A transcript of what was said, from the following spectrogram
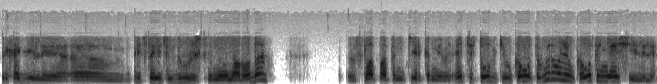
приходили э, представители дружественного народа с лопатами, кирками. Эти столбики у кого-то вырвали, у кого-то не осилили.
